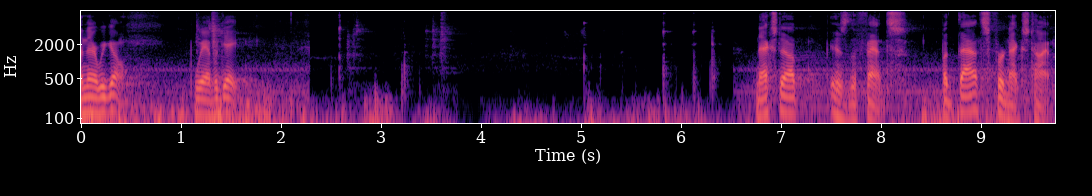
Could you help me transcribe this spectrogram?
And there we go. We have a gate. Next up is the fence, but that's for next time.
